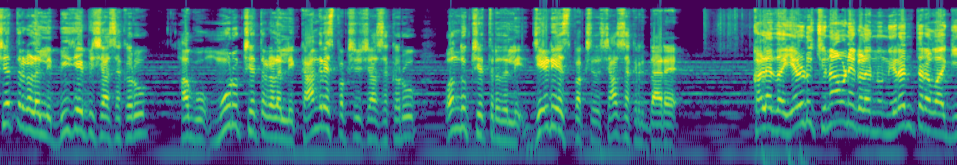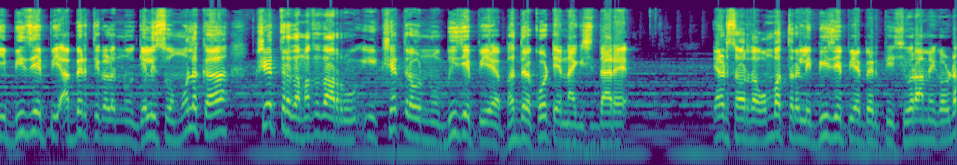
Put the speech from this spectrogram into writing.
ಕ್ಷೇತ್ರಗಳಲ್ಲಿ ಬಿಜೆಪಿ ಶಾಸಕರು ಹಾಗೂ ಮೂರು ಕ್ಷೇತ್ರಗಳಲ್ಲಿ ಕಾಂಗ್ರೆಸ್ ಪಕ್ಷದ ಶಾಸಕರು, ಒಂದು ಕ್ಷೇತ್ರದಲ್ಲಿ ಜೆಡಿಎಸ್ ಪಕ್ಷದ ಶಾಸಕರಿದ್ದಾರೆ. ಕಳೆದ ಎರಡು ಚುನಾವಣೆಗಳನ್ನು ನಿರಂತರವಾಗಿ ಬಿಜೆಪಿ ಅಭ್ಯರ್ಥಿಗಳನ್ನು ಗೆಲ್ಲಿಸುವ ಮೂಲಕ ಕ್ಷೇತ್ರದ ಮತದಾರರು ಈ ಕ್ಷೇತ್ರವನ್ನು ಬಿಜೆಪಿಯ ಭದ್ರಕೋಟೆಯನ್ನಾಗಿಸಿದ್ದಾರೆ. ಎರಡ್ ಸಾವಿರದ ಒಂಬತ್ತರಲ್ಲಿ ಬಿಜೆಪಿ ಅಭ್ಯರ್ಥಿ ಶಿವರಾಮೇಗೌಡ,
